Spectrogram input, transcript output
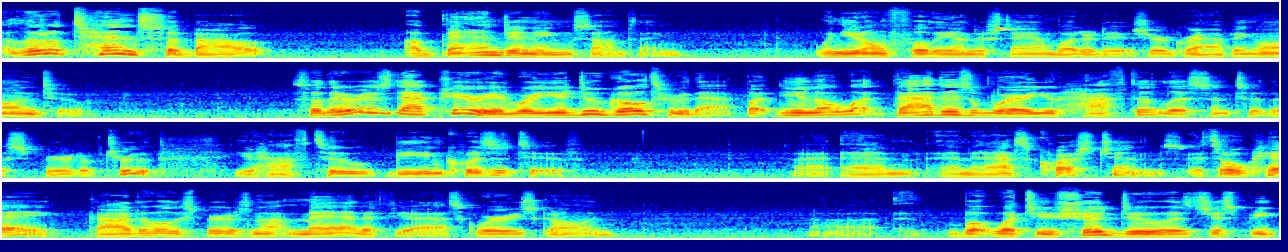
a little tense about abandoning something when you don't fully understand what it is you're grabbing onto. So there is that period where you do go through that. But you know what? That is where you have to listen to the Spirit of truth. You have to be inquisitive and and ask questions. It's okay. God, the Holy Spirit, is not mad if you ask where He's going. Uh, but what you should do is just be,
